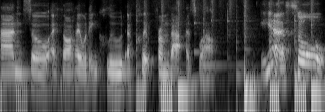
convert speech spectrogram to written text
And so I thought I would include a clip from that as well. Yeah, so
